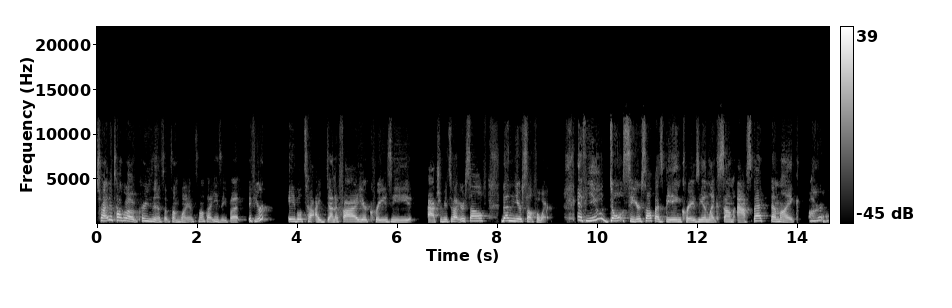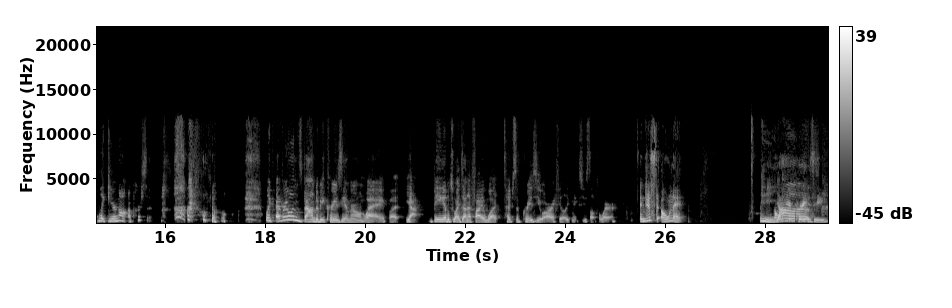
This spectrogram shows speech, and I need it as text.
try to talk about craziness at some point. It's not that easy, but if you're able to identify your crazy attributes about yourself, then you're self aware. If you don't see yourself as being crazy in like some aspect, then like, aren't like you're not a person. I don't know. Like everyone's bound to be crazy in their own way, but yeah, being able to identify what types of crazy you are, I feel like makes you self aware. and just own it Yeah, you're crazy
